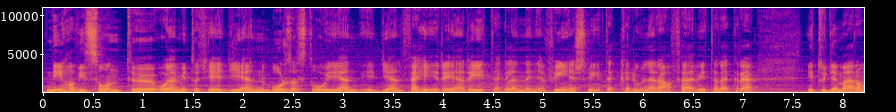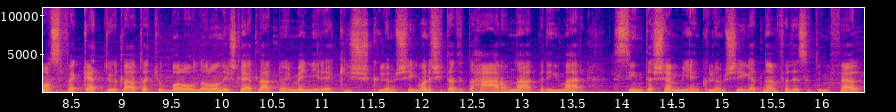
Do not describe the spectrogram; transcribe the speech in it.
néha viszont ö, olyan, mint hogy egy ilyen borzasztó, ilyen, egy ilyen fehér ilyen réteg lenne, egy ilyen fényes réteg kerülne rá a felvételekre. Itt ugye már a Mass Effect 2-t láthatjuk bal oldalon, és lehet látni, hogy mennyire kis különbség van, és itt, itt a háromnál pedig már szinte semmilyen különbséget nem fedezhetünk fel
